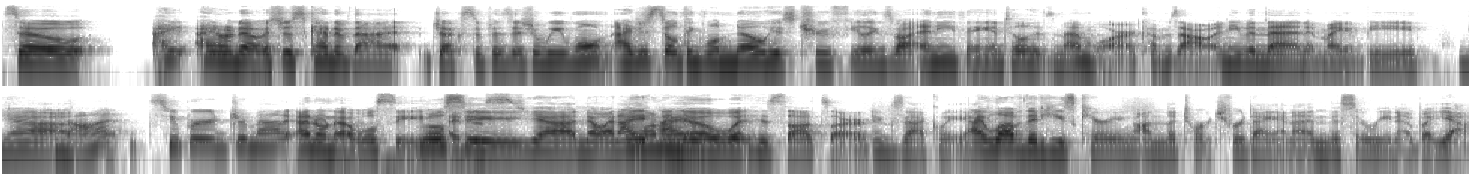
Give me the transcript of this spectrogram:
So I, I don't know. It's just kind of that juxtaposition. We won't, I just don't think we'll know his true feelings about anything until his memoir comes out. And even then, it might be Yeah. not super dramatic. I don't know. We'll see. We'll I see. just- yeah. No. And I, I want to know what his thoughts are. Exactly. I love that he's carrying on the torch for Diana in this arena. But yeah,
